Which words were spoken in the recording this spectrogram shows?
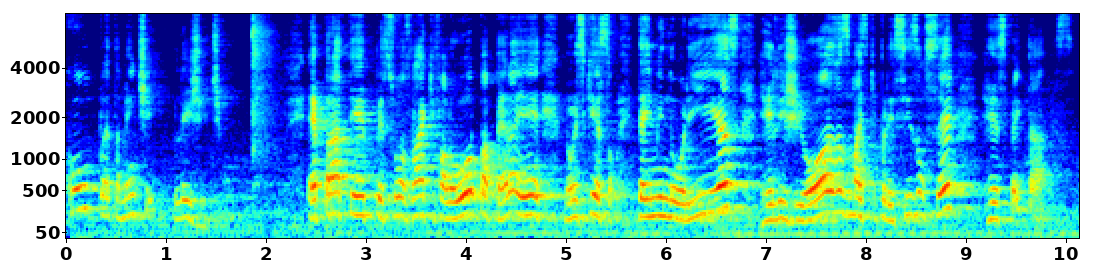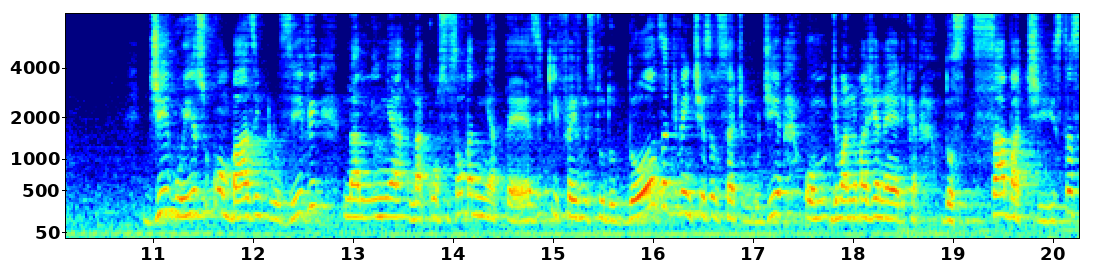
completamente legítimo. É para ter pessoas lá que falam: opa, pera aí, não esqueçam, tem minorias religiosas, mas que precisam ser respeitadas. Digo isso com base, inclusive, na, minha, na construção da minha tese, que fez um estudo dos adventistas do sétimo dia, ou de maneira mais genérica, dos sabatistas,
